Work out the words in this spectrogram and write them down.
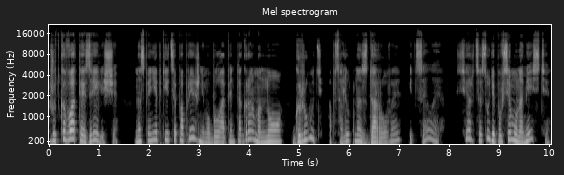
Жутковатое зрелище, на спине птицы по-прежнему была пентаграмма, но грудь абсолютно здоровая и целая. Сердце, судя по всему, на месте.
